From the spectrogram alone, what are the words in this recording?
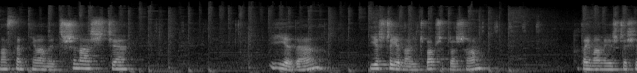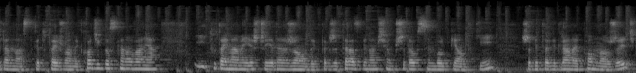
Następnie mamy 13 i 1. I jeszcze jedna liczba, przepraszam. Tutaj mamy jeszcze 17. Tutaj już mamy kodzik do skanowania. I tutaj mamy jeszcze jeden rządek. Także teraz by nam się przydał symbol piątki, żeby te wygrane pomnożyć.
